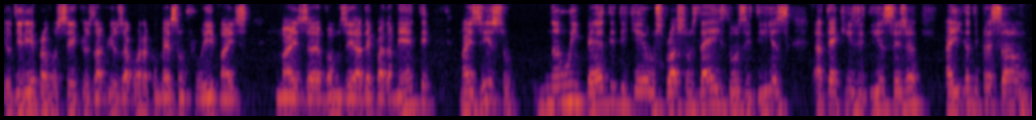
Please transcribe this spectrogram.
Eu diria para você que os navios agora começam a fluir mais, mais eh, vamos dizer, adequadamente, mas isso não impede de que os próximos 10, 12 dias, até 15 dias, seja a ida de pressão,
